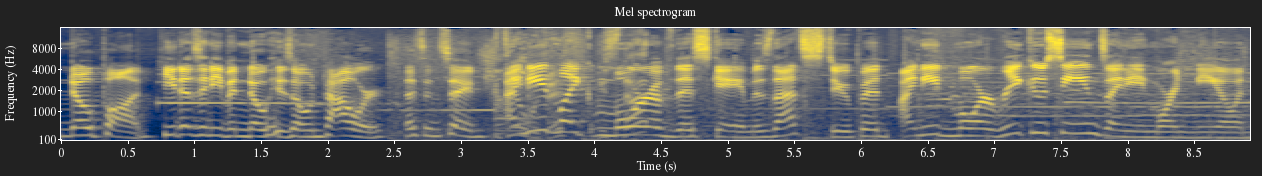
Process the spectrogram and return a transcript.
Nopon. He doesn't even know his own power. That's insane. I need like more of this game. Is that stupid? I need more Riku scenes. I need more Neo and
